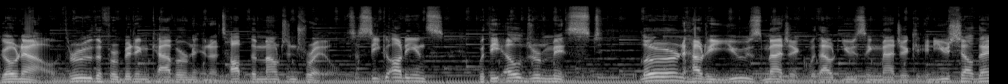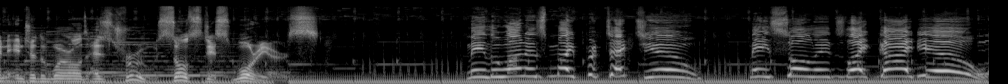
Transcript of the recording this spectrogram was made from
Go now through the Forbidden Cavern and atop the mountain trail to seek audience with the Elder Mist. Learn how to use magic without using magic, and you shall then enter the world as true Solstice warriors. May Luana's might protect you! May Solid's light guide you!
